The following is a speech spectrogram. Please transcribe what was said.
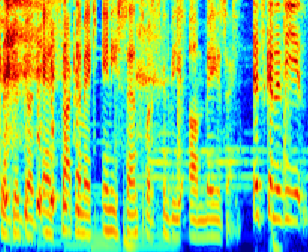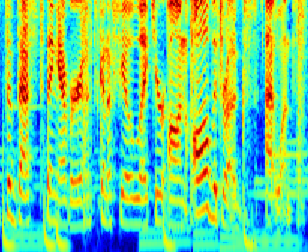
good, good, good. and it's not going to make any sense, but it's going to be amazing. It's gonna be the best thing ever, and it's gonna feel like you're on all the drugs at once.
